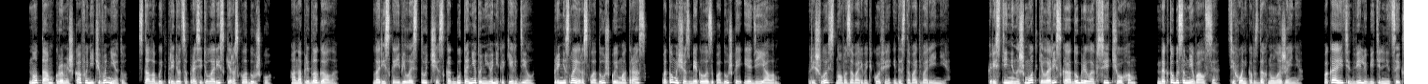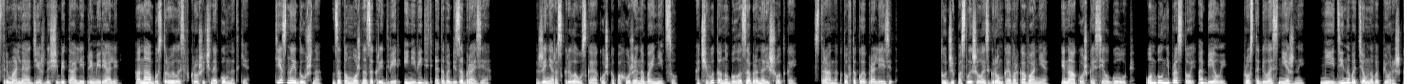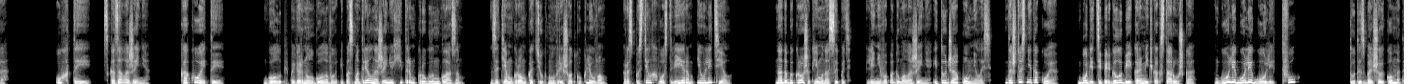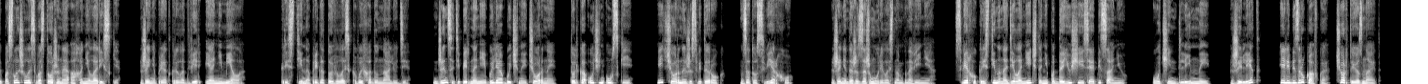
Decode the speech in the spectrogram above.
Но там, кроме шкафа, ничего нету, стало быть, придется просить у Лариски раскладушку. Она предлагала. Лариска явилась тотчас, как будто нет у нее никаких дел. Принесла и раскладушку, и матрас, потом еще сбегала за подушкой и одеялом. Пришлось снова заваривать кофе и доставать варенье. Кристинины шмотки Лариска одобрила все чохом. Да кто бы сомневался, тихонько вздохнула Женя. Пока эти две любительницы экстремальной одежды щебетали и примеряли, она обустроилась в крошечной комнатке. Тесно и душно, зато можно закрыть дверь и не видеть этого безобразия. Женя раскрыла узкое окошко, похожее на бойницу, а чего-то оно было забрано решеткой. Странно, кто в такое пролезет? Тут же послышалось громкое воркование, и на окошко сел голубь. Он был не простой, а белый, просто белоснежный, ни единого темного перышка. «Ух ты!» — сказала Женя. «Какой ты!» Голубь повернул голову и посмотрел на Женю хитрым круглым глазом. Затем громко тюкнул в решетку клювом, распустил хвост веером и улетел. Надо бы крошек ему насыпать, Лениво подумала Женя и тут же опомнилась. Да что с ней такое? Будет теперь голубей кормить, как старушка. Гули-гули-гули, тфу. Тут из большой комнаты послышалось восторженное аханье Лариски. Женя приоткрыла дверь и онемела. Кристина приготовилась к выходу на люди. Джинсы теперь на ней были обычные, черные, только очень узкие. И черный же свитерок. Зато сверху... Женя даже зажмурилась на мгновение. Сверху Кристина надела нечто, не поддающееся описанию. Очень длинный жилет или безрукавка, черт ее знает.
